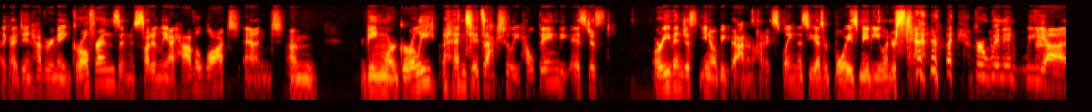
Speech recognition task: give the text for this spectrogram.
like I didn't have very many girlfriends and suddenly I have a lot and I'm being more girly and it's actually helping it's just or even just you know be, I don't know how to explain this you guys are boys maybe you understand but for women we uh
